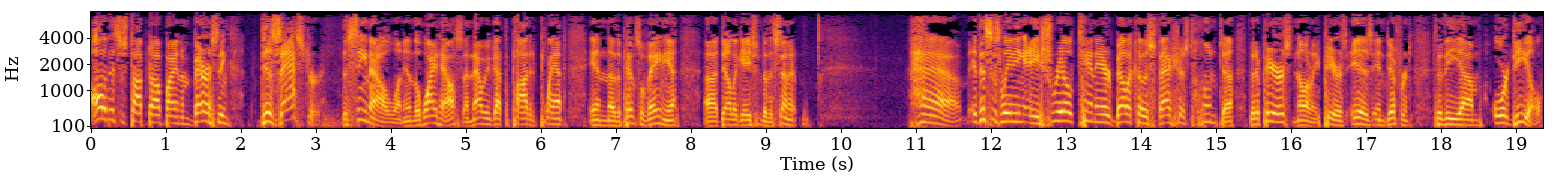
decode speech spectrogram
All of this is topped off by an embarrassing disaster, the senile one in the White House, and now we've got the potted plant in uh, the Pennsylvania uh, delegation to the Senate. this is leading a shrill, tin-eared, bellicose fascist junta that appears, not only appears, is indifferent to the um, ordeal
